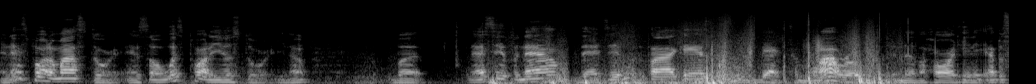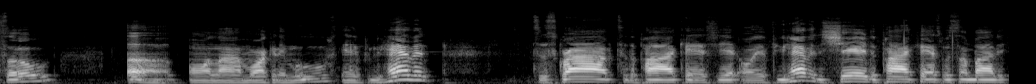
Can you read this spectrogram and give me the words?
And that's part of my story. And so, what's part of your story? You know, but that's it for now. That's it for the podcast. We'll be back tomorrow with another hard hitting episode of Online Marketing Moves. And if you haven't subscribed to the podcast yet, or if you haven't shared the podcast with somebody,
